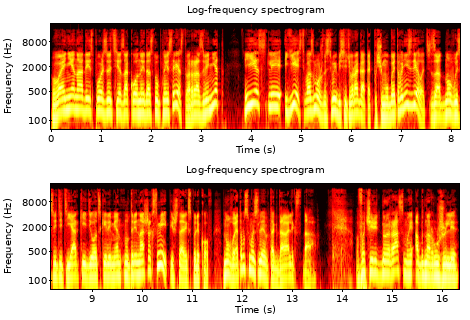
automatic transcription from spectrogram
В войне надо использовать все законные доступные средства. Разве нет? Если есть возможность выбесить врага, так почему бы этого не сделать? Заодно высветить яркий идиотский элемент внутри наших СМИ, пишет Алекс Поляков. Ну, в этом смысле тогда, Алекс, да. В очередной раз мы обнаружили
